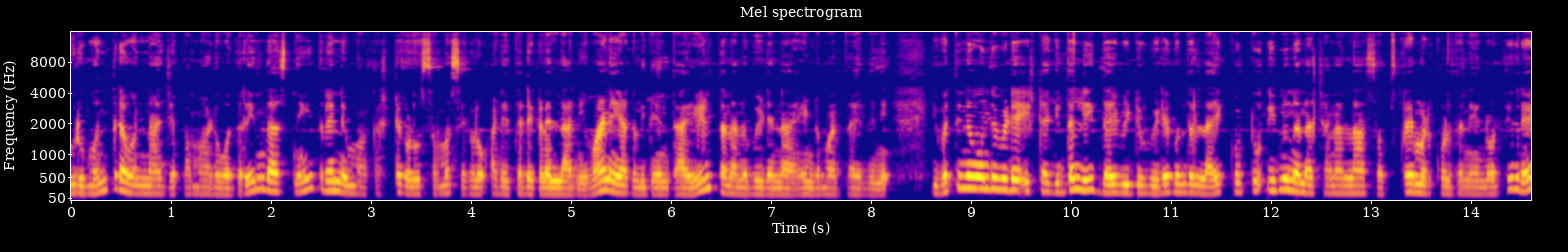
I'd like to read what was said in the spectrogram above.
ಗುರುಮಂತ್ರವನ್ನು ಜಪ ಮಾಡುವುದರಿಂದ ಸ್ನೇಹಿತರೆ, ನಿಮ್ಮ ಕಷ್ಟಗಳು, ಸಮಸ್ಯೆಗಳು, ಅಡೆತಡೆಗಳೆಲ್ಲ ನಿವಾರಣೆಯಾಗಲಿದೆ ಅಂತ ಹೇಳ್ತಾ ನಾನು ವಿಡಿಯೋನ ಎಂಡ್ ಮಾಡ್ತಾ ಇದ್ದೀನಿ. ಇವತ್ತಿನ ಒಂದು ವಿಡಿಯೋ ಇಷ್ಟ ಆಗಿದ್ದಲ್ಲಿ ದಯವಿಟ್ಟು ವಿಡಿಯೋಗೊಂದು ಲೈಕ್ ಕೊಟ್ಟು ಇನ್ನೂ ನನ್ನ ಚಾನಲ್ನ ಸಬ್ಸ್ಕ್ರೈಬ್ ಮಾಡ್ಕೊಳ್ದೇ ನೋಡ್ತಿದ್ರೆ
